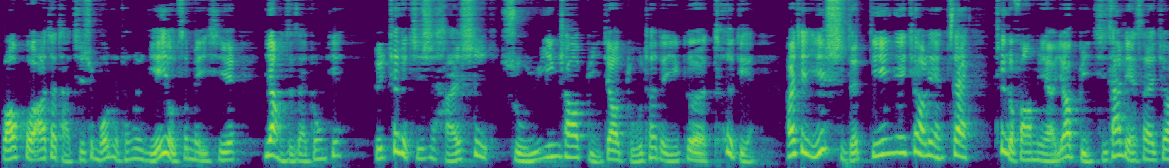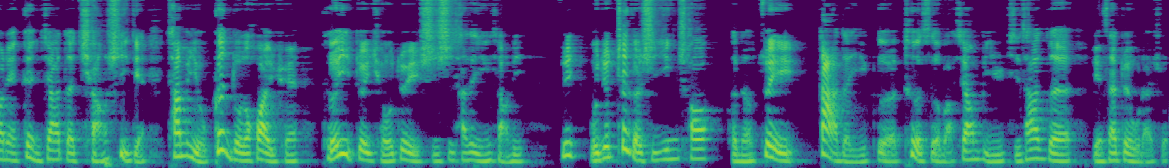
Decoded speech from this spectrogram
包括阿特塔，其实某种程度也有这么一些样子在中间。所以这个其实还是属于英超比较独特的一个特点，而且也使得 DNA 教练在这个方面啊，要比其他联赛的教练更加的强势一点。他们有更多的话语权，可以对球队实施他的影响力。所以我觉得这个是英超可能最大的一个特色吧，相比于其他的联赛队伍来说。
